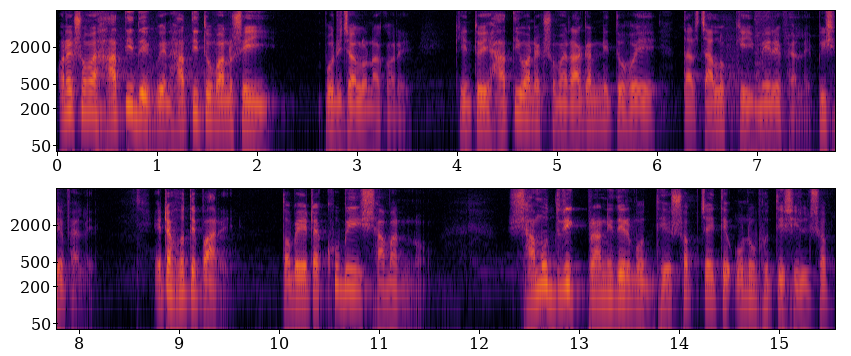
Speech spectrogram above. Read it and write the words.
অনেক সময় হাতি দেখবেন, হাতি তো মানুষেই পরিচালনা করে। কিন্তু এই হাতি অনেক সময় রাগান্বিত হয়ে তার চালককেই মেরে ফেলে, পিষে ফেলে। এটা হতে পারে, তবে এটা খুবই সামান্য। সামুদ্রিক প্রাণীদের মধ্যে সবচাইতে অনুভূতিশীল, সবচাইতে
